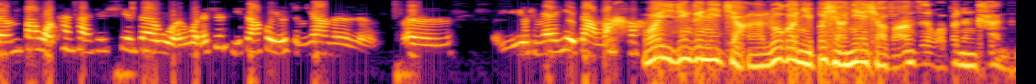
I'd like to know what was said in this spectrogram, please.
能帮我看看，就现在我我的身体上会有什么样的呃有什么样的业障吗？我已经跟你讲了，如果你不想念小房子，我不能看的。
